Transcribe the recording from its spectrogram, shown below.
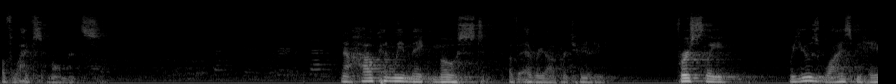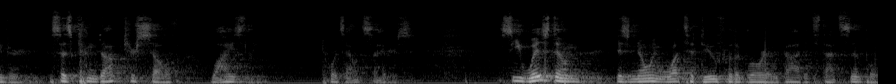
of life's moments. Now, how can we make most of every opportunity? Firstly, we use wise behavior. It says, conduct yourself wisely towards outsiders. See, wisdom is knowing what to do for the glory of God. It's that simple.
